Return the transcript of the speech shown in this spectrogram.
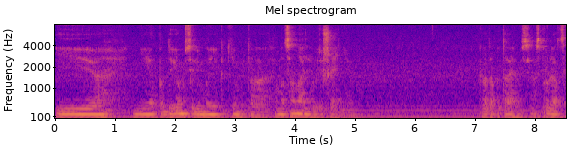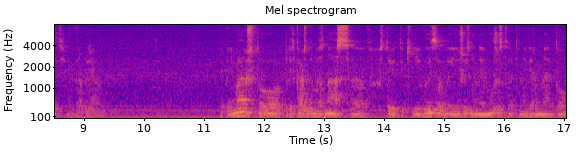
И не поддаемся ли мы каким-то эмоциональным решениям, когда пытаемся справляться с этими проблемами. Я понимаю, что перед каждым из нас э, стоят такие вызовы, и жизненное мужество – это, наверное, то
